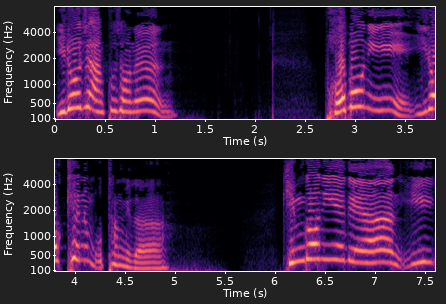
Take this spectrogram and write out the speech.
이러지 않고서는 법원이 이렇게는 못합니다. 김건희에 대한 이,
